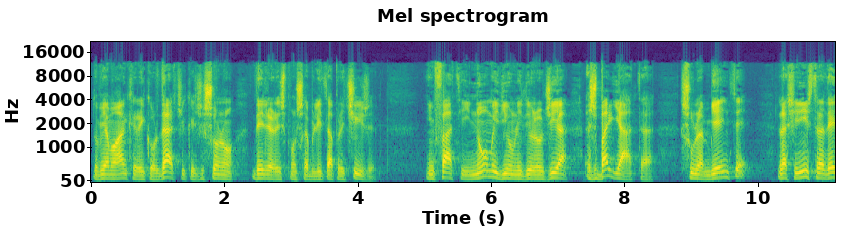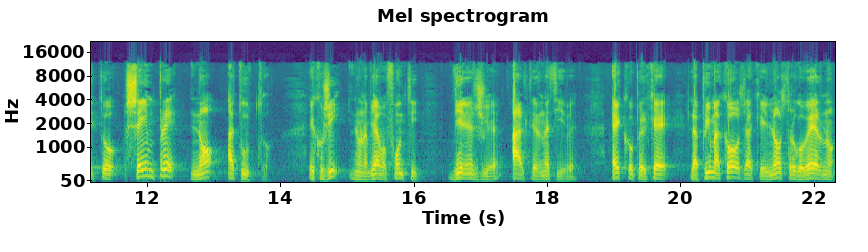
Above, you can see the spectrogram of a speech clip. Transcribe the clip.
dobbiamo anche ricordarci che ci sono delle responsabilità precise. Infatti, in nome di un'ideologia sbagliata sull'ambiente, la sinistra ha detto sempre no a tutto e così non abbiamo fonti di energia alternative. Ecco perché la prima cosa che il nostro governo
